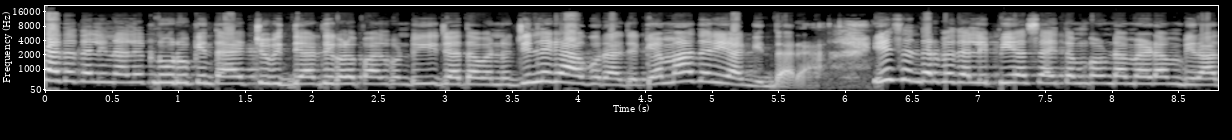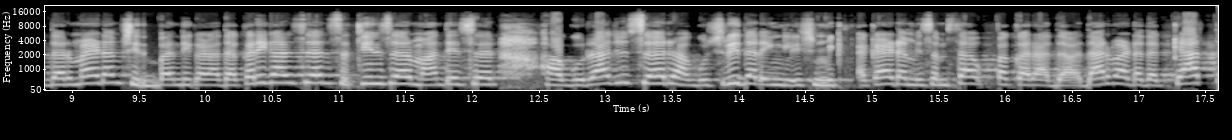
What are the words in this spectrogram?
ಜಾಥಾದಲ್ಲಿ ನಾಲ್ಕುನೂರಕ್ಕಿಂತ ಹೆಚ್ಚು ವಿದ್ಯಾರ್ಥಿಗಳು ಪಾಲ್ಗೊಂಡು ಈ ಜಾಥಾವನ್ನು ಜಿಲ್ಲೆಗೆ ಹಾಗೂ ರಾಜ್ಯಕ್ಕೆ ಮಾದರಿಯಾಗಿದ್ದಾರೆ. ಈ ಸಂದರ್ಭದಲ್ಲಿ P S I Tamgowda madam Biradar madam ಸಿಬ್ಬಂದಿಗಳಾದ Karigar sir Sachin sir Mate sir ಹಾಗೂ ರಾಜು ಸರ್ ಹಾಗೂ ಶ್ರೀಧರ್ ಇಂಗ್ಲಿಷ್ ಅಕಾಡೆಮಿ ಸಂಸ್ಥಾಪಕರಾದ ಧಾರವಾಡದ ಖ್ಯಾತ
